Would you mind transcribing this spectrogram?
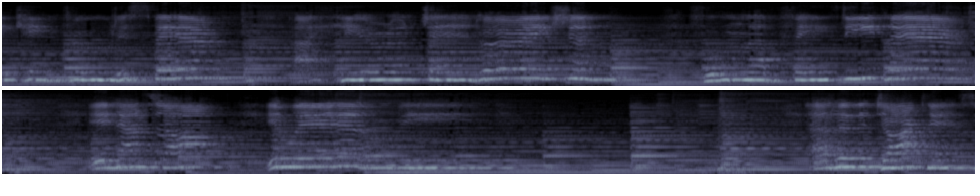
came through despair. I hear a generation full of faith declare, It has come. it will be. Out of the darkness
